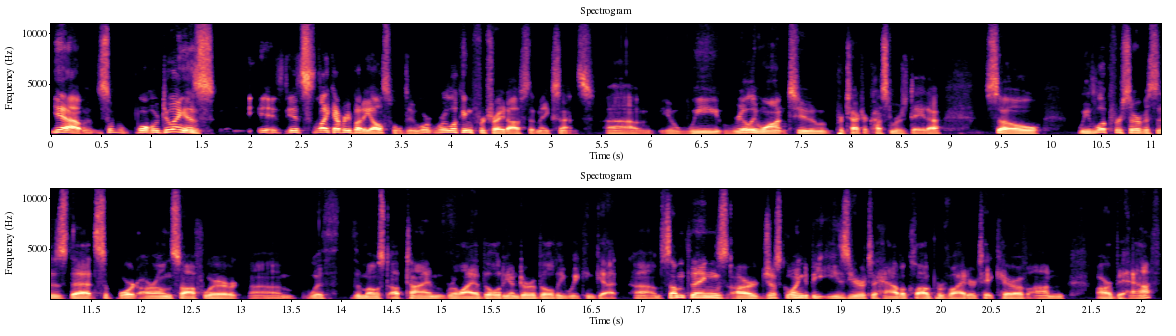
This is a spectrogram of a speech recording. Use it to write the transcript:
Yeah. So what we're doing is it's like everybody else will do. We're, we're looking for trade-offs that make sense. Um, you know, we really want to protect our customers' data, so we look for services that support our own software um, with the most uptime, reliability, and durability we can get. Um, some things are just going to be easier to have a cloud provider take care of on our behalf.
